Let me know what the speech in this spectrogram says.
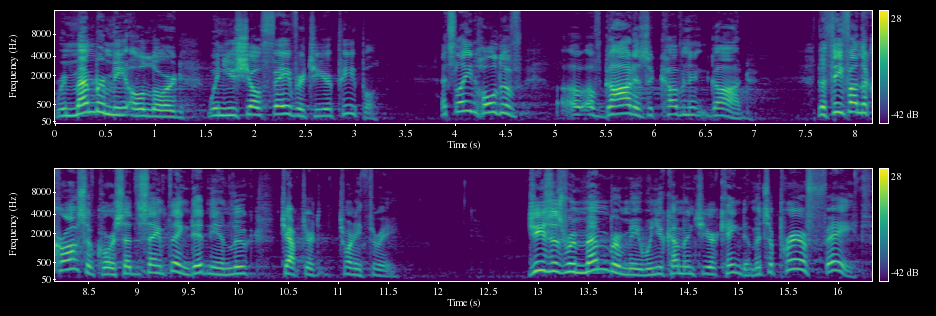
Remember me, O Lord, when you show favor to your people. That's laying hold of, of God as a covenant God. The thief on the cross, of course, said the same thing, didn't he, in Luke chapter 23? Jesus, remember me when you come into your kingdom. It's a prayer of faith.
